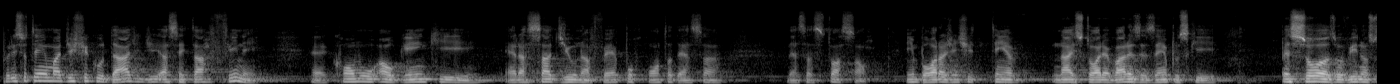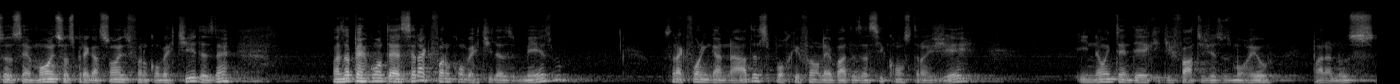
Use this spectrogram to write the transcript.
Por isso eu tenho uma dificuldade de aceitar Finney é, como alguém que era sadio na fé por conta dessa, dessa situação. Embora a gente tenha na história vários exemplos que pessoas ouviram seus sermões, suas pregações e foram convertidas, né? Mas a pergunta é: será que foram convertidas mesmo? Será que foram enganadas porque foram levadas a se constranger e não entender que de fato Jesus morreu para nos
